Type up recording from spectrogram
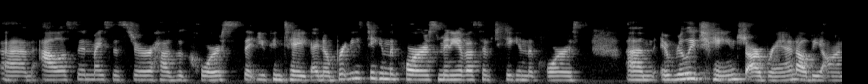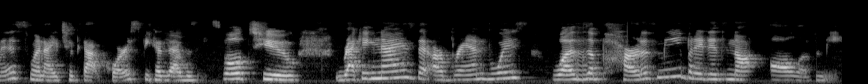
um, Allison, my sister, has a course that you can take. I know Brittany's taken the course. Many of us have taken the course. Um, it really changed our brand, I'll be honest, when I took that course because I was able to recognize that our brand voice was a part of me, but it is not all of me.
